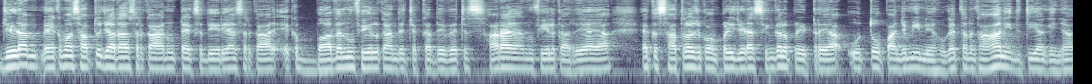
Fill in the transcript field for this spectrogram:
ਜਿਹੜਾ ਮਹਿਕਮਾ ਸਭ ਤੋਂ ਜ਼ਿਆਦਾ ਸਰਕਾਰ ਨੂੰ ਟੈਕਸ ਦੇ ਰਿਹਾ, ਸਰਕਾਰ ਇੱਕ ਬਾਦਲ ਨੂੰ ਫੇਲ ਕਰਨ ਦੇ ਚੱਕਰ ਦੇ ਵਿੱਚ ਸਾਰਿਆਂ ਨੂੰ ਫੇਲ ਕਰ ਰਿਹਾ ਆ। ਇੱਕ ਸਤਲੁਜ ਕੰਪਨੀ ਜਿਹੜਾ ਸਿੰਗਲ ਆਪਰੇਟਰ ਆ, ਉਹ ਤੋਂ 5 ਮਹੀਨੇ ਹੋ ਗਏ ਤਨਖਾਹਾਂ ਨਹੀਂ ਦਿੱਤੀਆਂ ਗਈਆਂ।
